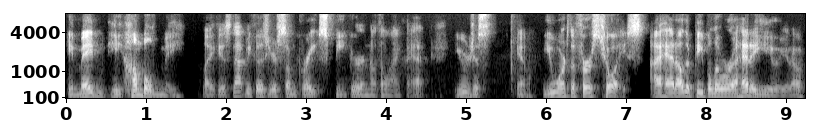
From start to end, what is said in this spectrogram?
he made he humbled me like it's not because you're some great speaker or nothing like that you were just you know you weren't the first choice i had other people that were ahead of you you know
